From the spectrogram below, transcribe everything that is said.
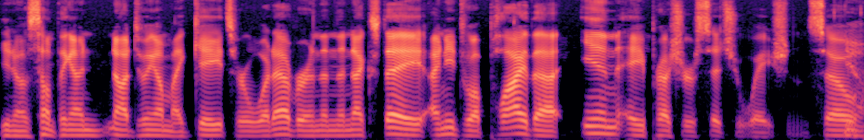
you know something i'm not doing on my gates or whatever? And then the next day i need to apply that in a pressure situation. So yeah.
